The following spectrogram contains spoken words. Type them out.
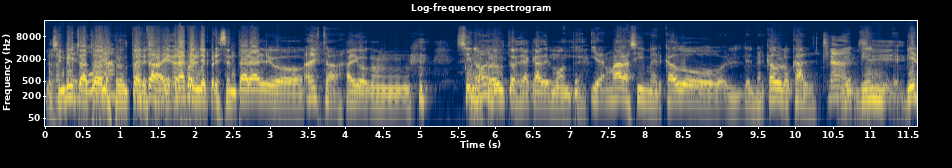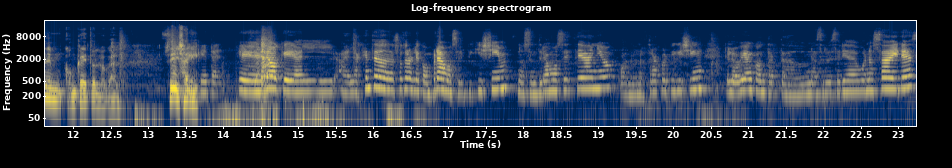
Los invito a todos los productores está, a que eh, traten bueno. de presentar algo, Ahí está. algo con, Sí, con ¿no? los productos de acá del monte. Y armar así mercado del mercado local. Claro, bien, bien, sí. bien en concreto el local. Sí, Ay. ¿Qué tal? Eh, no, que al- a la gente de nosotros le compramos el piquillín, nos enteramos este año, cuando nos trajo el piquillín, que lo habían contactado de una cervecería de Buenos Aires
